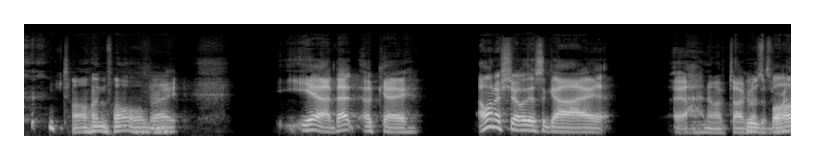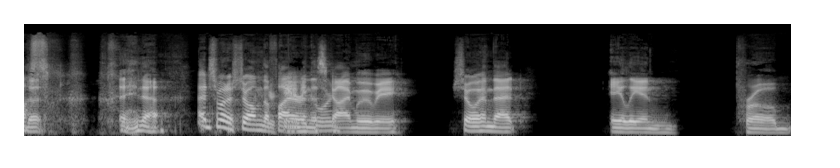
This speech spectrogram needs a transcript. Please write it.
Tall and bold, Mhm. right? Yeah, that okay. I want to show this guy. uh, I know I've talked Who's about this. before, the- no, I just want to show him the Your Fire in the corn? Sky movie. Show him that alien probe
